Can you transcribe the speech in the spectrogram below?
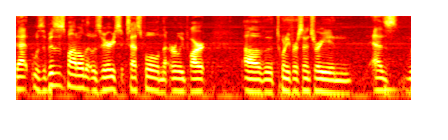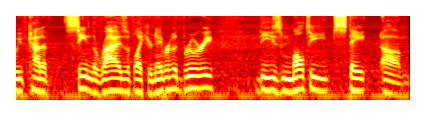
that was a business model that was very successful in the early part of the 21st century, and as we've kind of seen the rise of like your neighborhood brewery, these multi-state um,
